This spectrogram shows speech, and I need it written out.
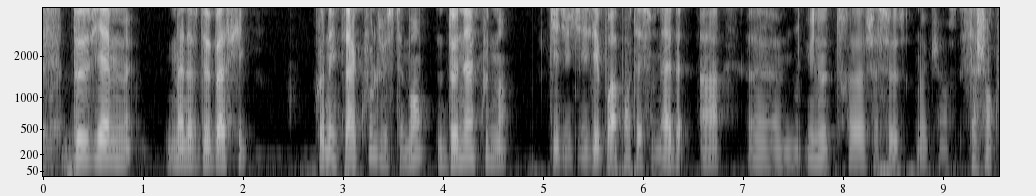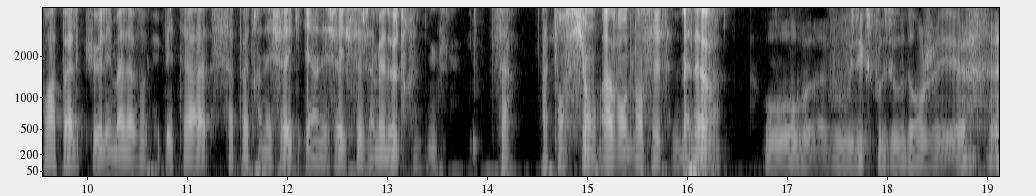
Vrai. Deuxième manœuvre de base qui est connectée à cool, justement, donner un coup de main, qui est utilisé pour apporter son aide à euh, une autre euh, chasseuse, en l'occurrence. Sachant qu'on rappelle que les manœuvres de PPTA, ça peut être un échec, et un échec c'est jamais neutre, donc faire attention avant de lancer cette manœuvre. Oh, bah, vous vous exposez au danger, euh,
